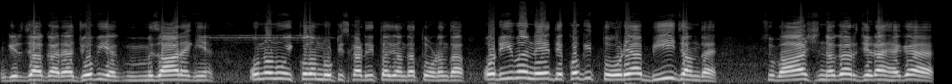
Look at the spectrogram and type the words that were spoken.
ਗਿਰਜਾਘਰ ਹੈ, ਜੋ ਵੀ ਹੈ, ਮਜ਼ਾਰ ਹੈਗੀਆਂ, ਉਹਨਾਂ ਨੂੰ ਇੱਕੋ ਦਮ ਨੋਟਿਸ ਕੱਢ ਦਿੱਤਾ ਜਾਂਦਾ ਤੋੜਨ ਦਾ। ਔਰ ਈਵਨ ਇਹ ਦੇਖੋ ਕਿ ਤੋੜਿਆ ਵੀ ਜਾਂਦਾ ਹੈ। ਸੁਭਾਸ਼ ਨਗਰ ਜਿਹੜਾ ਹੈਗਾ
